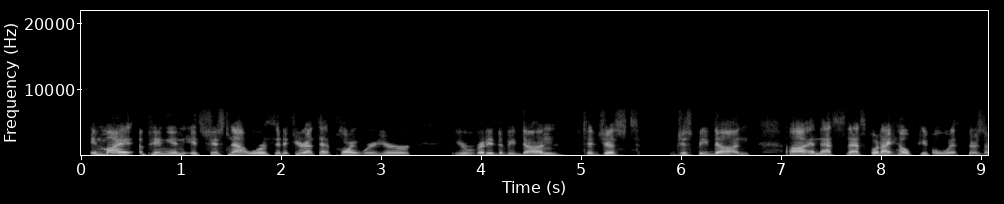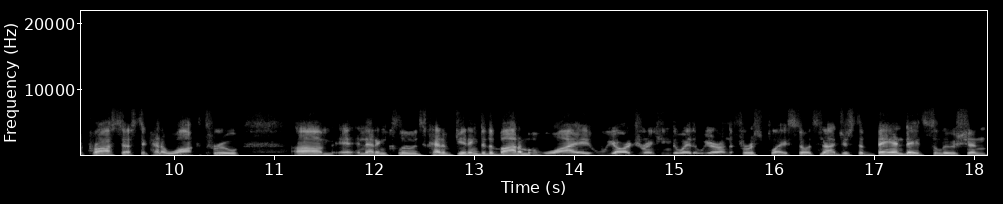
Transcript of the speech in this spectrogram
in my opinion, it's just not worth it. If you're at that point where you're you're ready to be done, to just just be done. Uh, and that's that's what I help people with. There's a process to kind of walk through. Um, and, and, that includes kind of getting to the bottom of why we are drinking the way that we are in the first place. So it's not just a band-aid solution;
